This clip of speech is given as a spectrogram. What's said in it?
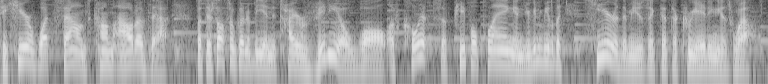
to hear what sounds come out of that. But there's also going to be an entire video wall of clips of people playing and you're going to be able to hear the music that they're creating as well.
